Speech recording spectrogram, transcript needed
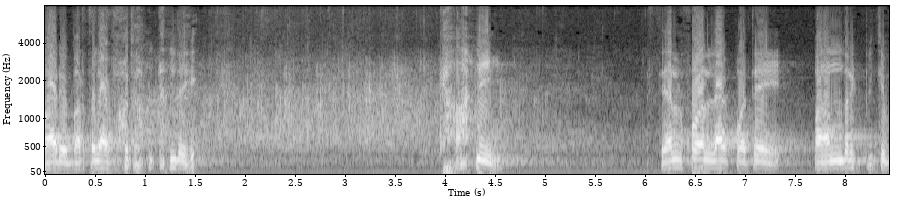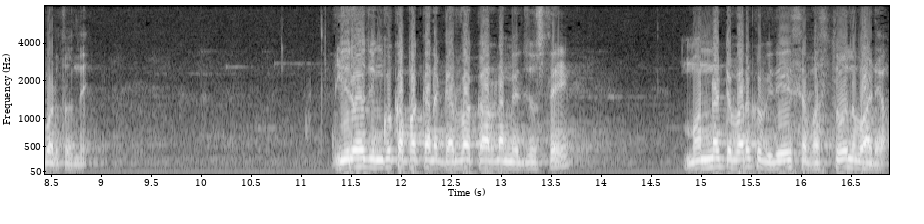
భార్య భర్త లేకపోతే ఉంటుంది. కానీ సెల్ ఫోన్ లేకపోతే మనందరికి పిచ్చి పడుతుంది. ఈరోజు ఇంకొక పక్కన గర్వకారణం మీరు చూస్తే మొన్నటి వరకు విదేశ వస్తువులు వాడాం.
